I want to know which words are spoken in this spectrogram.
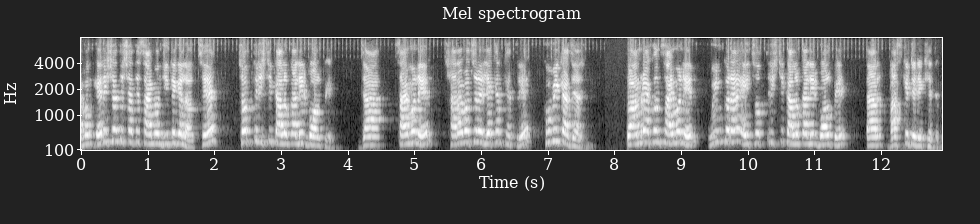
এবং এর সাথে সাথে সাইমন জিতে গেল হচ্ছে ছত্রিশটি কালো কালির বল পেন যা সাইমনের সারা বছরের লেখার ক্ষেত্রে খুবই কাজে আসবে। তো আমরা এখন সাইমনের উইন করা এই ছত্রিশটি কালো কালির বল পেন তার বাস্কেটে রেখে দেব।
